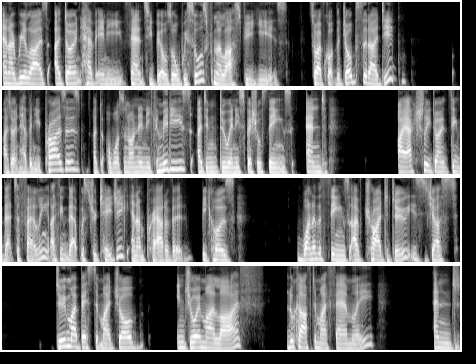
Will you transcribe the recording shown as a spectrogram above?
and I realised I don't have any fancy bells or whistles from the last few years. So I've got the jobs that I did. I don't have any prizes. I, I wasn't on any committees. I didn't do any special things, and I actually don't think that's a failing. I think that was strategic and I'm proud of it because one of the things I've tried to do is just do my best at my job, enjoy my life, look after my family, and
